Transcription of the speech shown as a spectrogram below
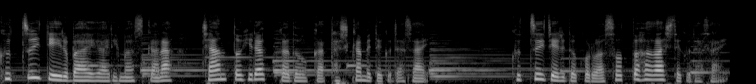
くっついている場合がありますからちゃんと開くかどうか確かめてください。くっついているところはそっと剥がしてください。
